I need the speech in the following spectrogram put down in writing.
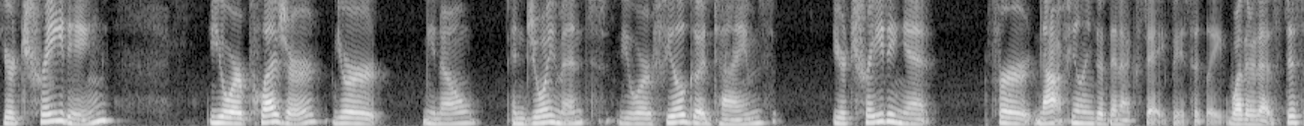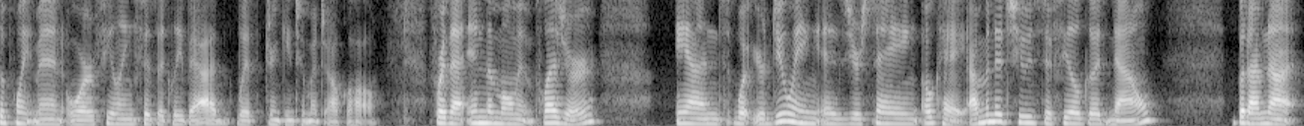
You're trading your pleasure your you know enjoyment, your feel good times, you're trading it for not feeling good the next day, basically, whether that's disappointment or feeling physically bad with drinking too much alcohol. For that in the moment pleasure. And what you're doing is you're saying, okay, I'm going to choose to feel good now, but I'm not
